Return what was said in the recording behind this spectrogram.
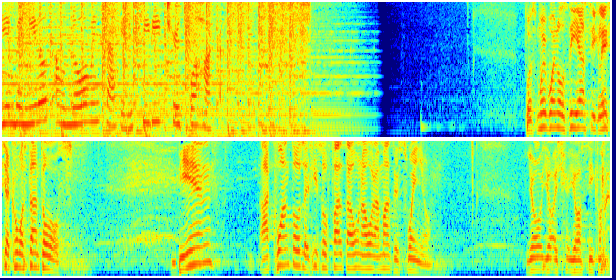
Bienvenidos a un nuevo mensaje de City Church Oaxaca. Pues muy buenos días, iglesia, ¿cómo están todos? Bien. ¿A cuántos les hizo falta una hora más de sueño? Yo, yo, yo así con...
